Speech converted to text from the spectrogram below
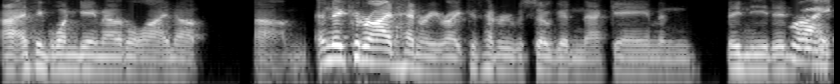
I think one game out of the lineup, um, and they could ride Henry right because Henry was so good in that game, and they needed right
